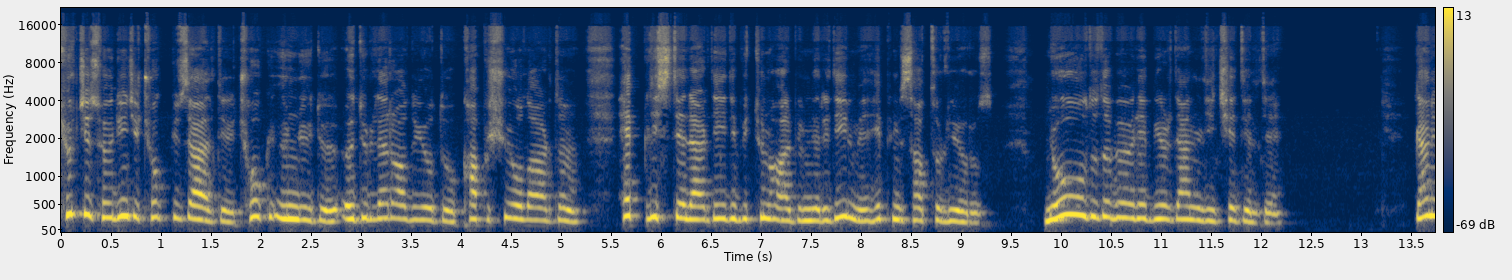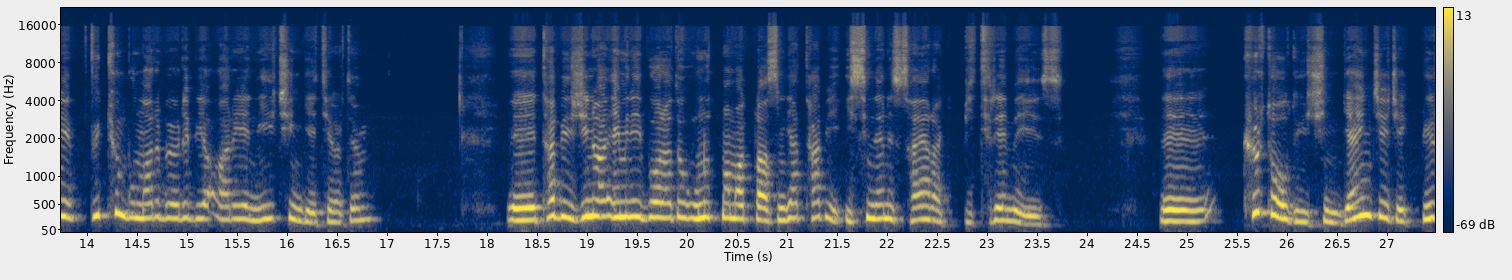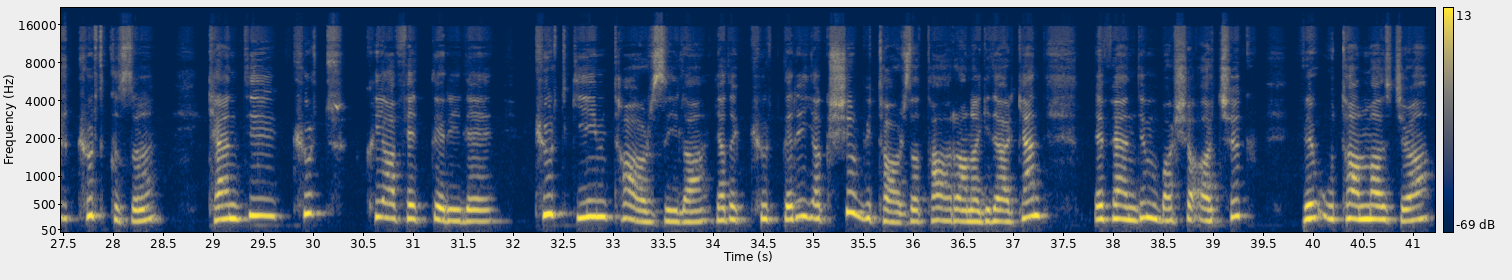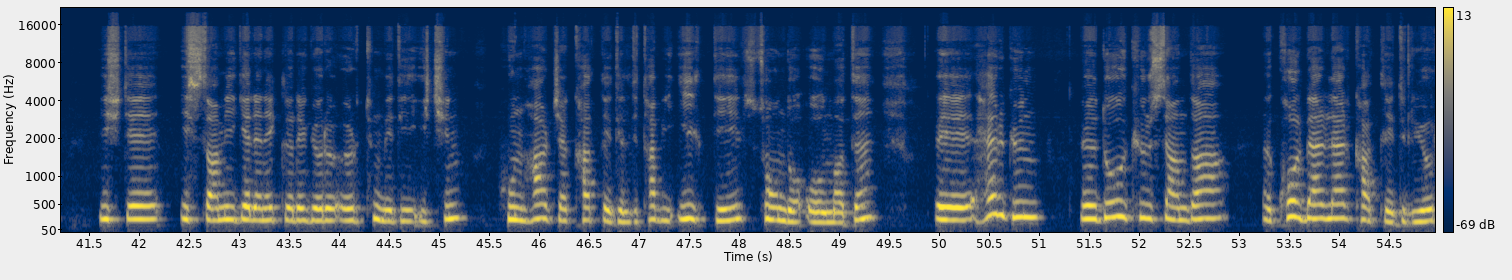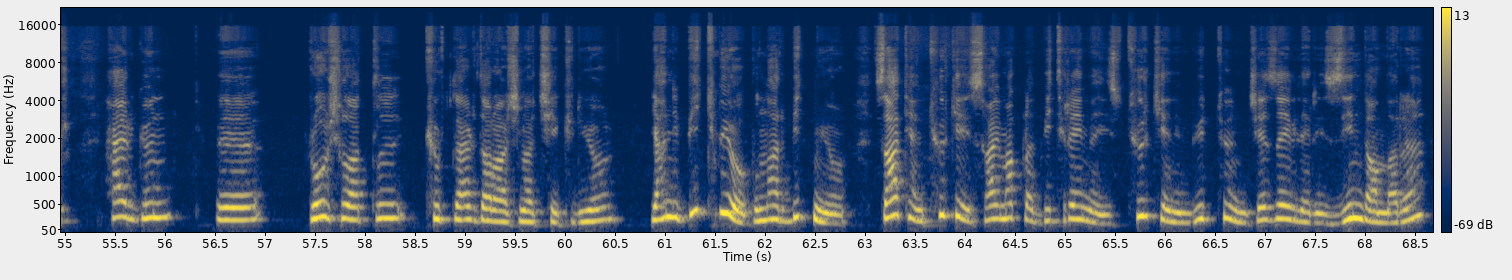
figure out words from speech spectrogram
Türkçe söyleyince çok güzeldi, çok ünlüydü, ödüller alıyordu, kapışıyorlardı. Hep listelerdeydi bütün albümleri değil mi? Hepimiz hatırlıyoruz. Ne oldu da böyle birden linç edildi? Yani bütün bunları böyle bir araya niçin getirdim? Ee, tabii Jina Emine'yi bu arada unutmamak lazım. Ya tabii isimlerini sayarak bitiremeyiz. Ee, Kürt olduğu için gencecik bir Kürt kızı kendi Kürt kıyafetleriyle, Kürt giyim tarzıyla ya da Kürtlere yakışır bir tarzda Tahran'a giderken efendim başı açık ve utanmazca işte İslami geleneklere göre örtünmediği için hunharca katledildi. Tabii ilk değil, son da olmadı. Ee, her gün e, Doğu Kürdistan'da e, kolberler katlediliyor. Her gün e, Rojlatlı Kürtler daracına çekiliyor. Yani bitmiyor, bunlar bitmiyor. Zaten Türkiye'yi saymakla bitiremeyiz. Türkiye'nin bütün cezaevleri, zindanları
